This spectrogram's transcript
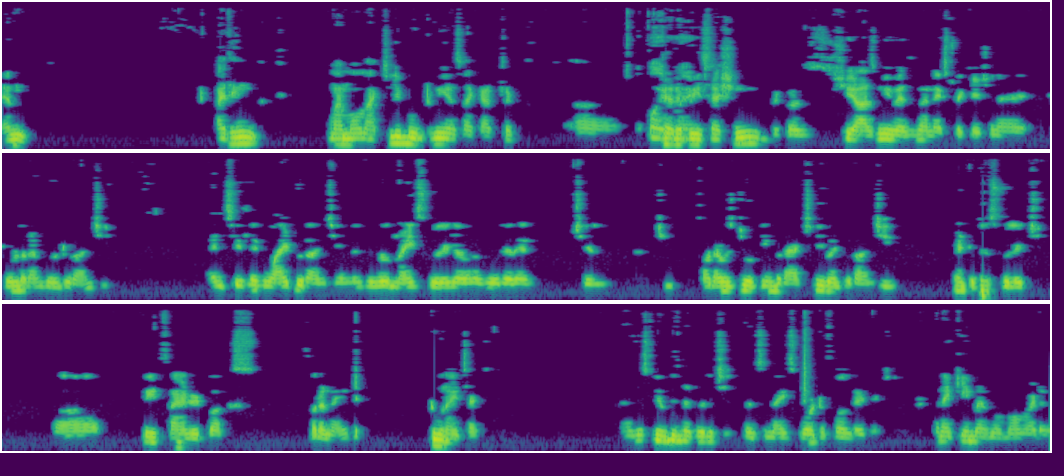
And I think my mom actually booked me a psychiatric uh, therapy session because she asked me when's my next vacation. I told her I'm going to Ranchi. And she's like, why to Ranchi? I'm like, there's a nice village. I want to go there and chill. She thought I was joking, but I actually went to Ranchi, went to this village, uh, paid 500 bucks for a night. Two nights actually. I just lived in that village. There's a nice waterfall right next. When I came back, my mom had a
